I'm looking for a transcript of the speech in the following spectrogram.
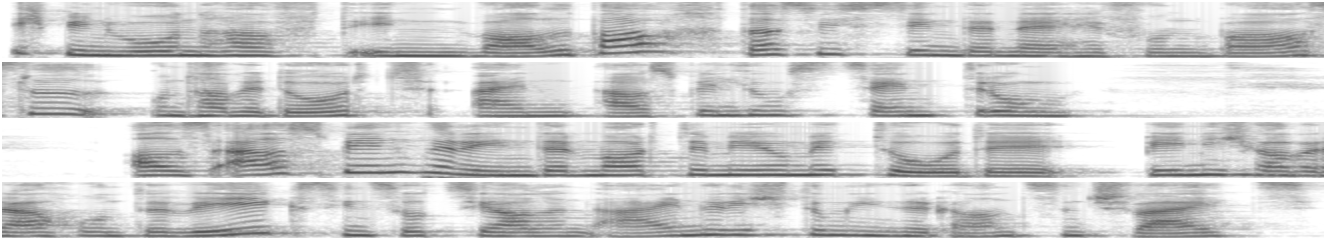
Ich bin wohnhaft in Walbach, das ist in der Nähe von Basel und habe dort ein Ausbildungszentrum als Ausbilderin der Martemeo-Methode bin ich aber auch unterwegs in sozialen Einrichtungen in der ganzen Schweiz,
